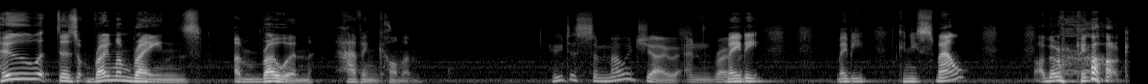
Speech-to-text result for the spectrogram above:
Who does Roman Reigns and Rowan have in common? Who does Samoa Joe and Roman? Maybe, maybe. Can you smell? Oh, the Rock.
